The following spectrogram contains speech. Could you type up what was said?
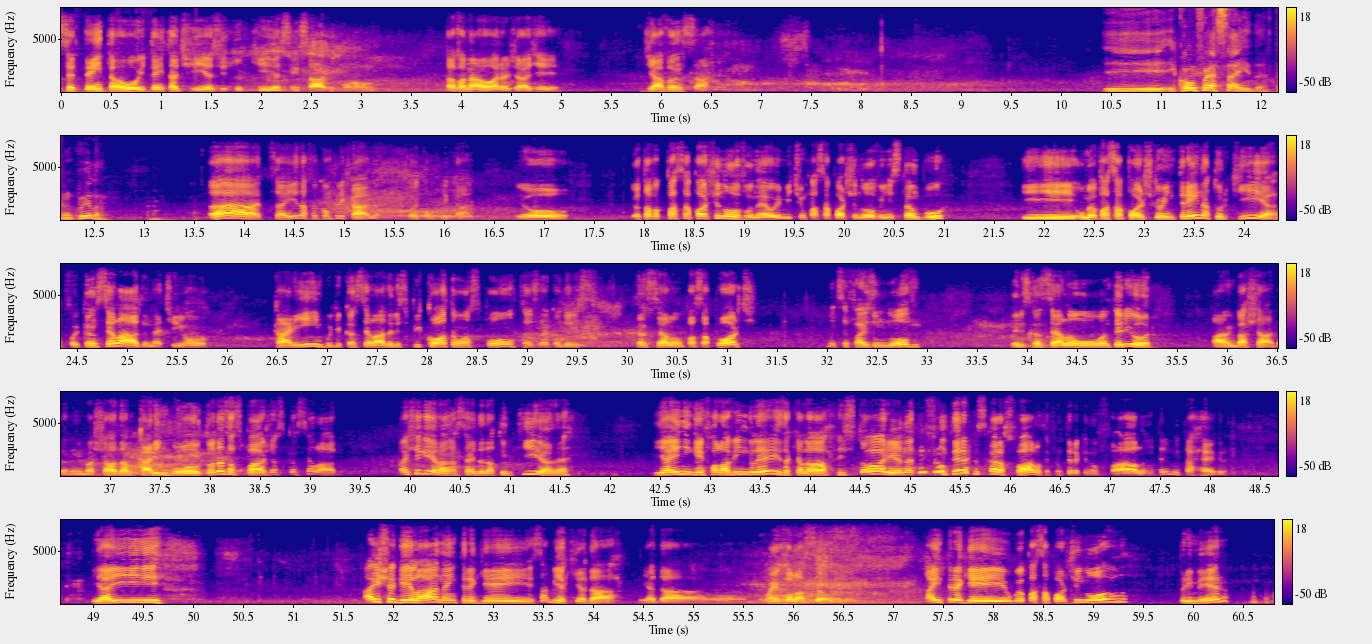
70 ou 80 dias de Turquia, assim, sabe? Então tava na hora já de, de avançar. E, e como foi a saída? Tranquila? Ah, a saída foi complicada, foi complicado. Eu eu tava com passaporte novo, né? Eu emiti um passaporte novo em Istambul e o meu passaporte que eu entrei na Turquia foi cancelado, né? Tinha o carimbo de cancelado, eles picotam as pontas, né? Quando eles cancelam o passaporte, quando você faz um novo, eles cancelam o anterior, a embaixada, né? A embaixada carimbou todas as páginas canceladas. Aí cheguei lá na saída da Turquia, né? E aí ninguém falava inglês, aquela história, né? Tem fronteira que os caras falam, tem fronteira que não falam, não tem muita regra. E aí. Aí cheguei lá, né? Entreguei. Sabia que ia dar, ia dar uma enrolação ali. Aí entreguei o meu passaporte novo, primeiro.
